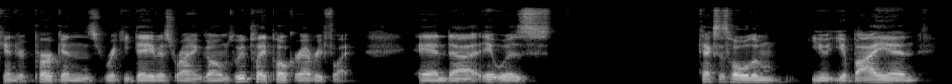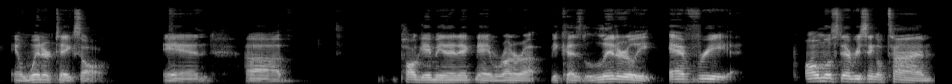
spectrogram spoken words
Kendrick Perkins, Ricky Davis, Ryan Gomes. We played poker every flight. And uh, it was Texas Hold'em, you you buy in, and winner takes all. And uh, Paul gave me the nickname runner up because literally every, almost every single time,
